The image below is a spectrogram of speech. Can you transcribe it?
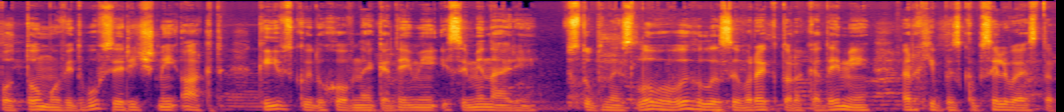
По тому відбувся річний акт Київської духовної академії і семінарії. Вступне слово виголосив ректор академії архіпископ Сильвестр.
